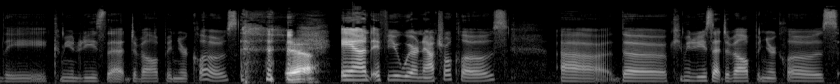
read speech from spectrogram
the communities that develop in your clothes. Yeah. And if you wear natural clothes uh, the communities that develop in your clothes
